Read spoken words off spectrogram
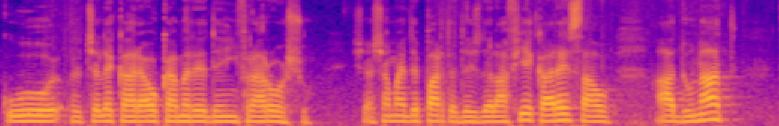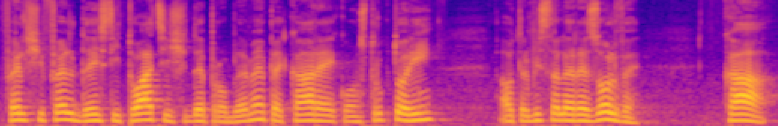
cu cele care au camere de infraroșu și așa mai departe. Deci de la fiecare s-au adunat fel și fel de situații și de probleme pe care constructorii au trebuit să le rezolve ca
